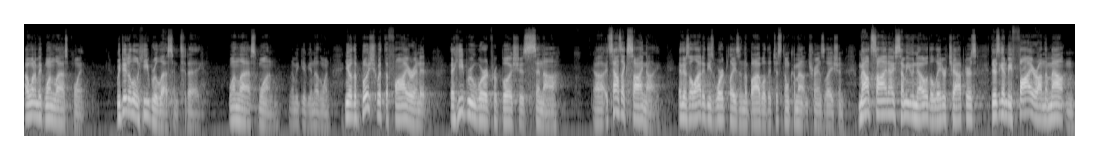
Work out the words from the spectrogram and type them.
I want to make one last point. We did a little Hebrew lesson today. One last one. Let me give you another one. You know, the bush with the fire in it, the Hebrew word for bush is sinah. Uh, it sounds like Sinai. And there's a lot of these word plays in the Bible that just don't come out in translation. Mount Sinai, some of you know the later chapters, there's going to be fire on the mountain.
